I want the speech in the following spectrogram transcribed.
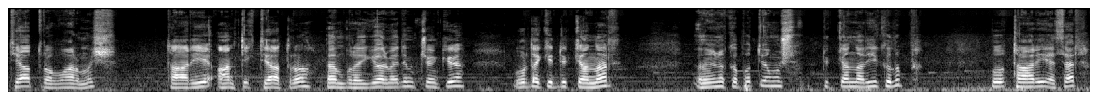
tiyatro varmış. Tarihi antik tiyatro. Ben burayı görmedim çünkü buradaki dükkanlar önünü kapatıyormuş. Dükkanlar yıkılıp bu tarihi eser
